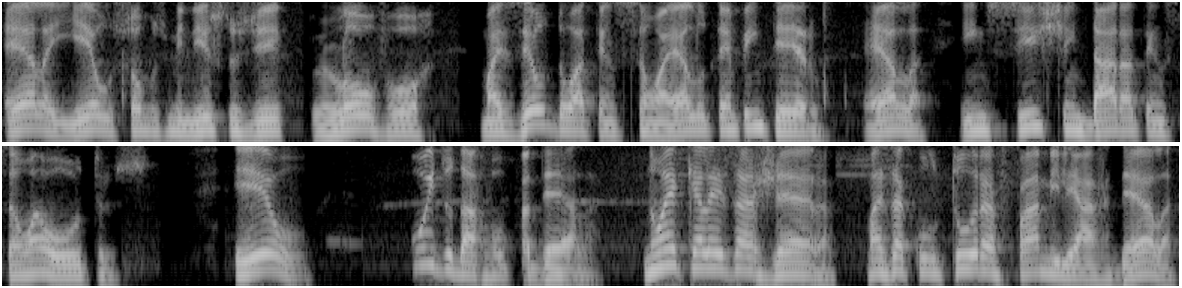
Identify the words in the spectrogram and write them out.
ela e eu somos ministros de louvor, mas eu dou atenção a ela o tempo inteiro. Ela insiste em dar atenção a outros. Eu cuido da roupa dela. Não é que ela exagera, mas a cultura familiar dela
